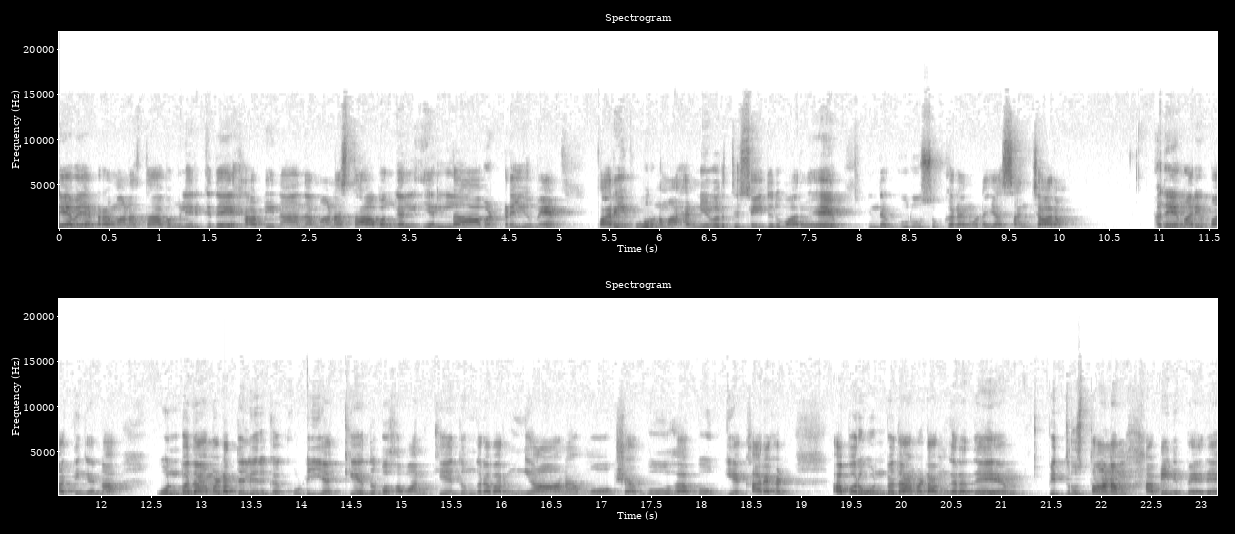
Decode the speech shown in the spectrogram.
தேவையற்ற மனஸ்தாபங்கள் இருக்குது அப்படின்னா அந்த மனஸ்தாபங்கள் எல்லாவற்றையுமே பரிபூர்ணமாக நிவர்த்தி செய்திருவார். இந்த குரு சுக்கரனுடைய சஞ்சாரம். அதே மாதிரி பார்த்தீங்கன்னா ஒன்பதாம் இடத்தில் இருக்கக்கூடிய கேது பகவான் கேதுங்கிறவர் ஞான மோக்ஷ போக போக்கிய கரகன். அப்புறம் ஒன்பதாம் இடம்ங்கிறது பித்ருஸ்தானம் அப்படின்னு பேரு.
